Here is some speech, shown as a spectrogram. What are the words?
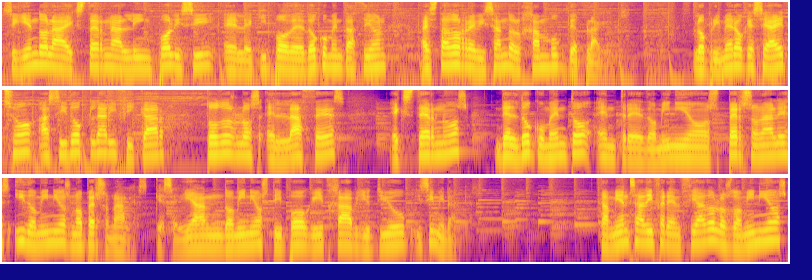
Siguiendo la External Link Policy, el equipo de documentación ha estado revisando el handbook de plugins. Lo primero que se ha hecho ha sido clarificar todos los enlaces externos del documento entre dominios personales y dominios no personales, que serían dominios tipo GitHub, YouTube y similares. También se ha diferenciado los dominios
